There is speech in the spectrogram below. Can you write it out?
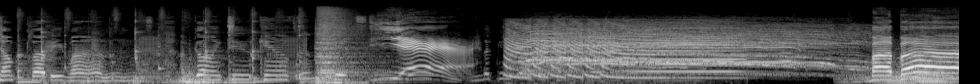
chump clubby ones. I'm going to kill some kids. Yeah! Bye bye!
